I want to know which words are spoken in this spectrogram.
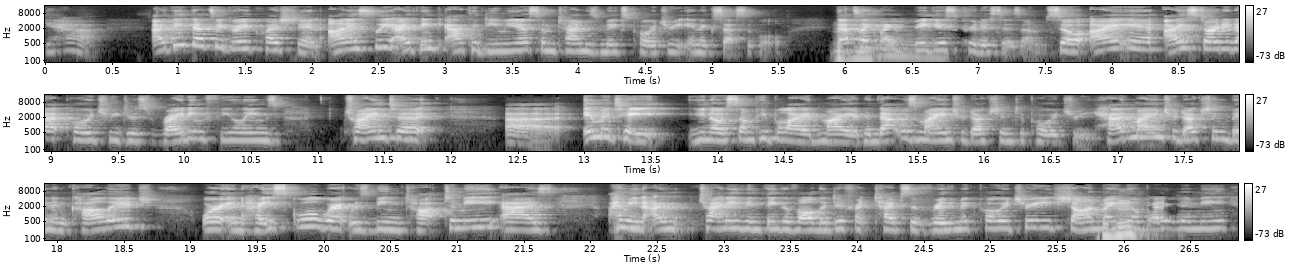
yeah. I think that's a great question. Honestly, I think academia sometimes makes poetry inaccessible. That's like my mm-hmm. biggest criticism. So I I started at poetry just writing feelings, trying to uh, imitate, you know, some people I admired. And that was my introduction to poetry. Had my introduction been in college or in high school where it was being taught to me as, I mean, I'm trying to even think of all the different types of rhythmic poetry. Sean might mm-hmm. know better than me.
